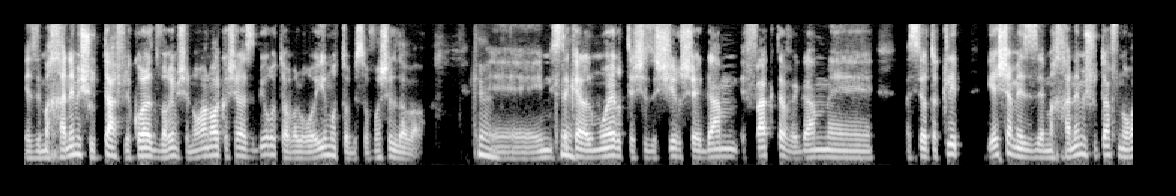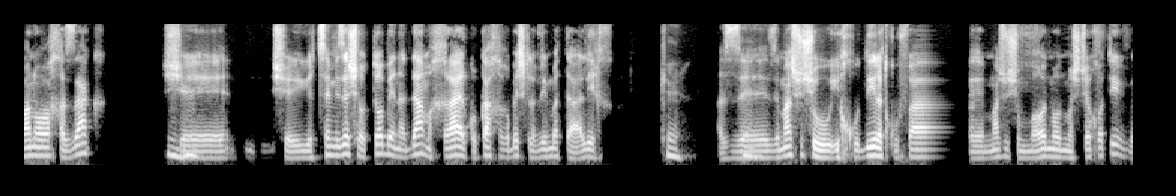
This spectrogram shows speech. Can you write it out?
איזה מחנה משותף לכל הדברים, שנורא נורא קשה להסביר אותו, אבל רואים אותו בסופו של דבר. כן. אה, אם נסתכל כן. על מוארטה, שזה שיר שגם הפקת וגם uh, עשית את הקליפ, יש שם איזה מחנה משותף נורא נורא חזק, ש... mm-hmm. שיוצא מזה שאותו בן אדם אחראי על כל כך הרבה שלבים בתהליך. כן. אז כן. Uh, זה משהו שהוא ייחודי לתקופה, משהו שהוא מאוד מאוד משך אותי, ו...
